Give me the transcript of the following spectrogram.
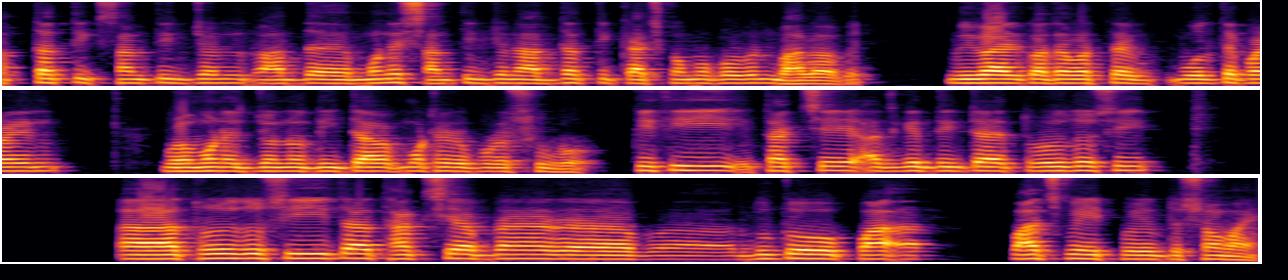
আধ্যাত্মিক শান্তির জন্য মনের শান্তির জন্য আধ্যাত্মিক কাজকর্ম করবেন, ভালো হবে। বিবাহের কথাবার্তা বলতে পারেন, ভ্রমণের জন্য দিনটা মোটের উপরে শুভ। তিথি থাকছে আজকের দিনটা ত্রয়োদশী। ত্রয়োদশীটা থাকছে আপনার দুটো পাঁচ মিনিট পর্যন্ত সময়।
